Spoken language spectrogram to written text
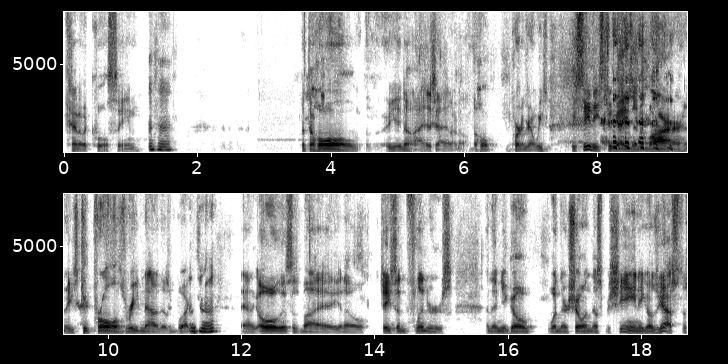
kind of a cool scene. Mm-hmm. But the whole, you know, I, I don't know the whole pornograph. We we see these two guys in the bar, these two proles reading out of this book, mm-hmm. and oh, this is by you know Jason Flinders, and then you go when they're showing this machine, he goes, "Yes, this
